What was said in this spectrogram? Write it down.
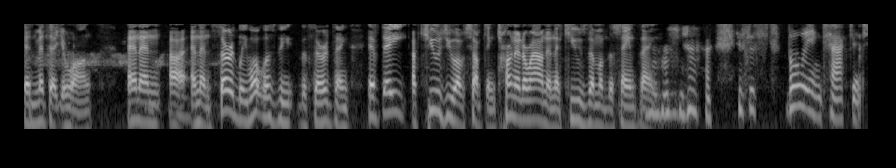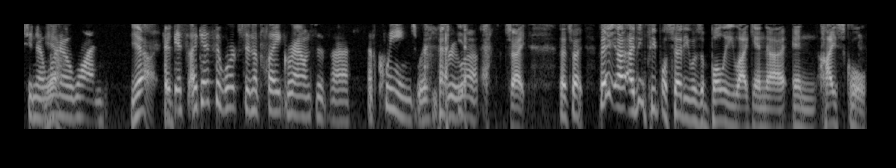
Admit that you're wrong, and then uh, and then thirdly, what was the the third thing? If they accuse you of something, turn it around and accuse them of the same thing. this is bullying tactics, you know, Yeah. 101. Yeah, I guess I guess it works in the playgrounds of uh, of Queens where he grew Yeah. up. That's right. That's right. They, I I think people said he was a bully, like in uh, in high school.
